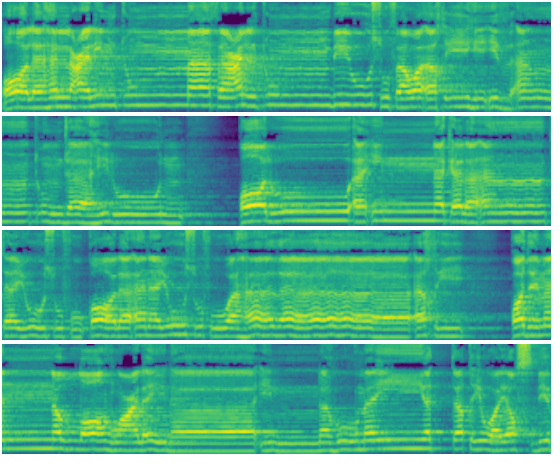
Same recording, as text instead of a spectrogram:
قال هل علمتم ما فعلتم بيوسف وأخيه إذ أنتم جاهلون. قالوا أئنك لأنت يوسف؟ قال أنا يوسف وهذا أخي. قد من الله علينا إنه من يتق ويصبر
